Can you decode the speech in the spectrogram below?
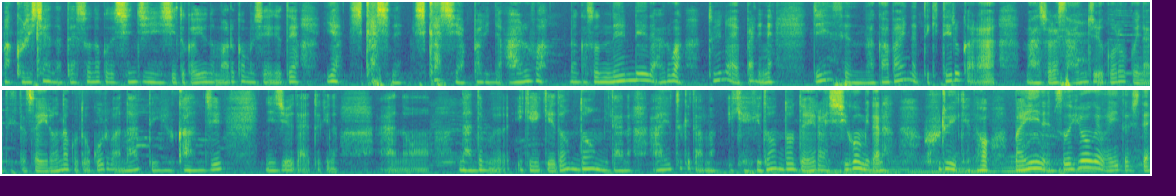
まあ、クリスチャンになったらそんなこと信じひんしとか言うのもあるかもしれんけどいやいやしかしねしかしやっぱりねあるわ。なんかその年齢であるわ。というのはやっぱりね人生の半ばになってきてるからまあそれは3 5 6になってきた。らそれいろんなこと起こるわなっていう感じ。20代の時のあの何でもイケイケどんどんみたいな。ああいう時とはまあイケイケどんどんと偉い死後みたいな。古いけどまあいいね。その表現はいいとして、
